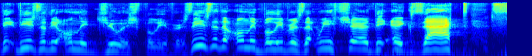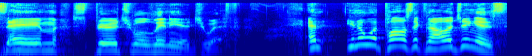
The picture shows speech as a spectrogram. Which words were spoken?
Th- these are the only Jewish believers. These are the only believers that we share the exact same spiritual lineage with. And you know what Paul's acknowledging is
